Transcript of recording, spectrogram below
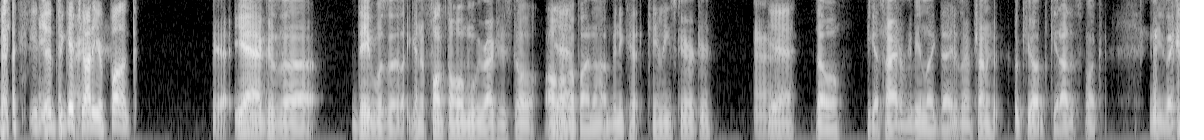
to, to get you out of your funk. Yeah, yeah, because uh, Dave was uh, gonna funk the whole movie, right? Because he's still all hung up on uh, Mindy Ka- Kaling's character. Uh, Yeah, So he got tired of him being like that. He's like, "I'm trying to hook you up, get out of this funk." And he's like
